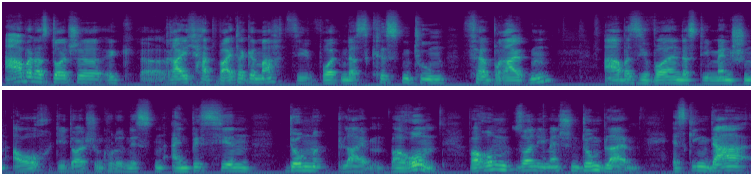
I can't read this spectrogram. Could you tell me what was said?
Aber das Deutsche äh, Reich hat weitergemacht. Sie wollten das Christentum verbreiten. Aber sie wollen, dass die Menschen auch, die deutschen Kolonisten, ein bisschen dumm bleiben. Warum? Warum sollen die Menschen dumm bleiben? Es ging da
